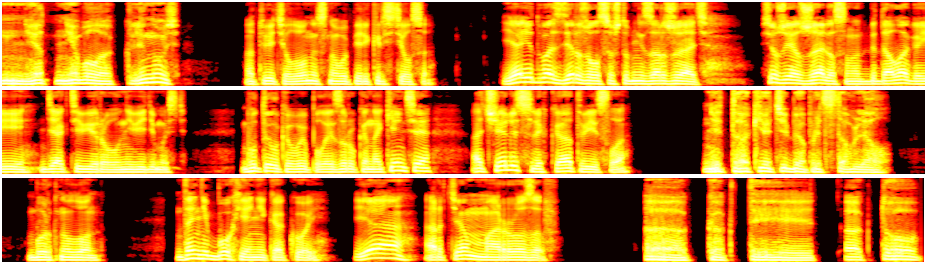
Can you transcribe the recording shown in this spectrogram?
«Нет, не было, клянусь», — ответил он и снова перекрестился. Я едва сдерживался, чтобы не заржать. Все же я сжалился над бедолагой и деактивировал невидимость. Бутылка выпала из рук Иннокентия, а челюсть слегка отвисла. «Не так я тебя представлял», — буркнул он. «Да не бог я никакой. Я Артем Морозов». «А как ты... А кто...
